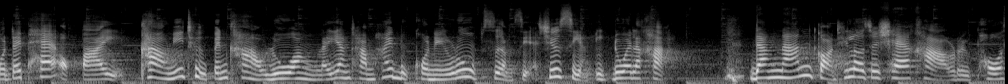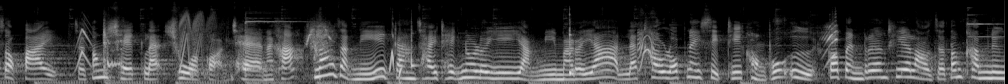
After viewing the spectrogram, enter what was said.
สต์ได้แพร่ออกไป ข่าวนี้ถือเป็นข่าวลวง และยังทำให้บุคคลในรูปเสื่อมเสียชื่อเสียงอีกด้วยล่ะค่ะ ดังนั้นก่อนที่เราจะแชร์ข่าวหรือโพสต์ออกไป จะต้องเช็คและชัวร์ก่อนแชร์นะคะ นอกจากนี้การใช้เทคโนโลยีอย่างมีมารยาทและเคารพในสิทธิของผู้อื่น ก็เป็นเรื่องที่เราจะต้องคำนึง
